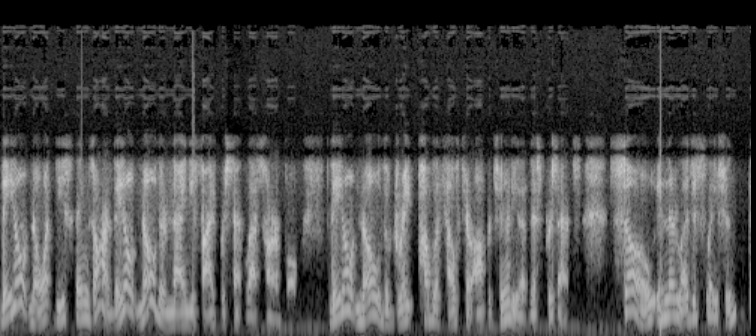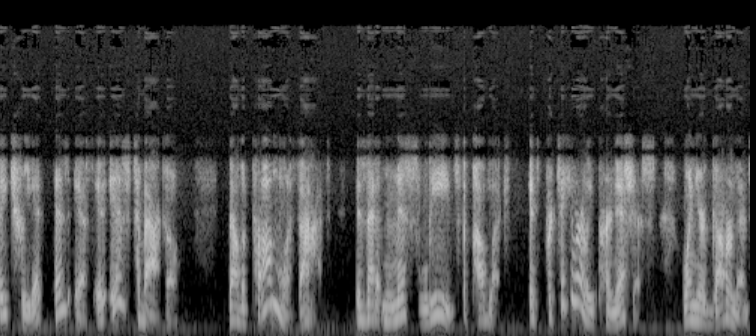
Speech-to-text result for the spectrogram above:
They don't know what these things are. They don't know they're 95% less harmful. They don't know the great public health care opportunity that this presents. So in their legislation, they treat it as if it is tobacco. Now, the problem with that is that it misleads the public. It's particularly pernicious when your government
